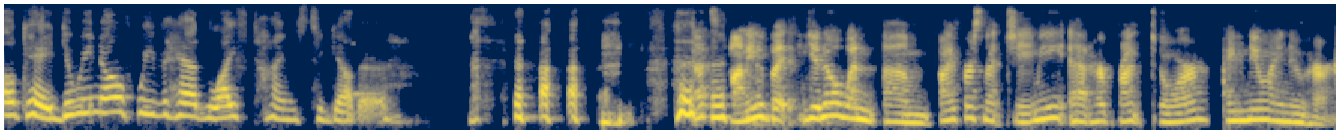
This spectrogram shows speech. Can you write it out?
Okay. Do we know if we've had lifetimes together? That's funny, but you know, when um, I first met Jamie at her front door, I knew I knew her,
